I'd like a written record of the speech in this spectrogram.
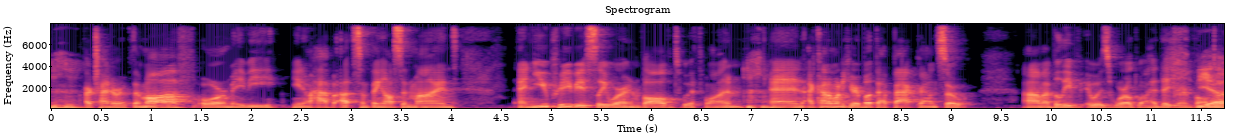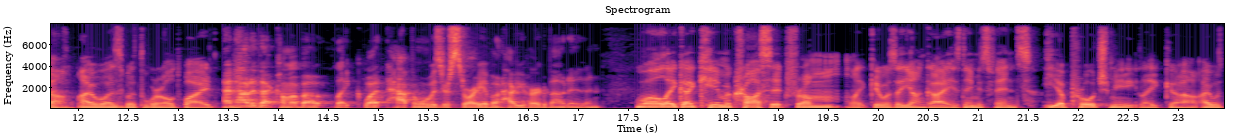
Mhm. are trying to rip them off, or maybe you know have uh, something else in mind. And you previously were involved with one, Mhm. and I kind of want to hear about that background. So. Um, I believe it was worldwide that you're involved yeah. with. I was with Worldwide. And how did that come about? Like, what happened? What was your story about how you heard about it? And Well, like I came across it from like it was a young guy. His name is Vince. He approached me like uh, I was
